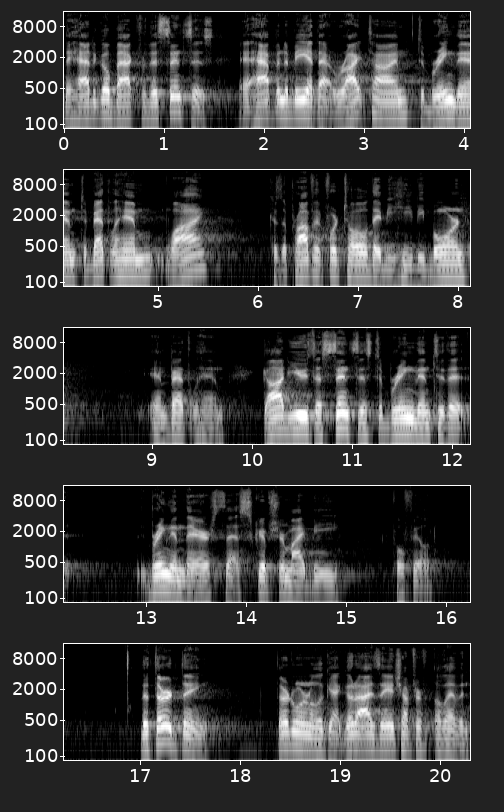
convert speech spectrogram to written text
They had to go back for this census. It happened to be at that right time to bring them to Bethlehem. Why? Because the prophet foretold they'd be, he'd be born in Bethlehem. God used a census to bring them to the bring them there so that scripture might be fulfilled. The third thing, third one to look at, go to Isaiah chapter 11.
